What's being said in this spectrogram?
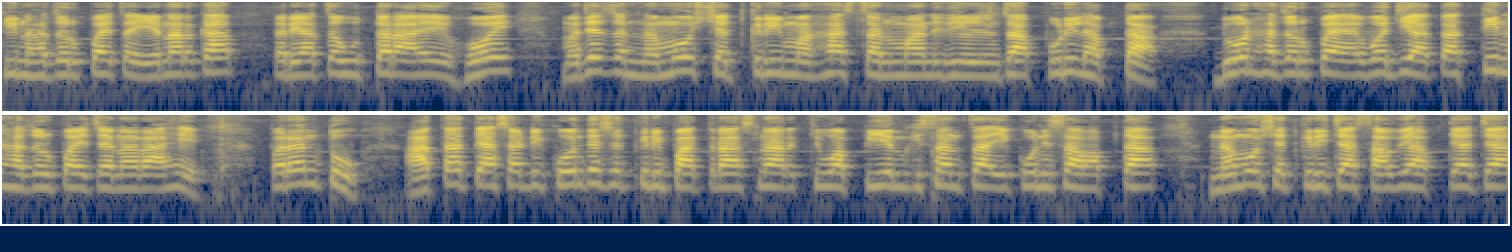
तीन हजार रुपयाचा येणार का? तर याचं उत्तर आहे होय. म्हणजेच नमो शेतकरी महासन्मान निधी योजनेचा पुढील हप्ता दोन हजार रुपयाऐवजी आता तीन हजार रुपयाचा येणार आहे. परंतु आता त्यासाठी कोणते शेतकरी पात्र असणार किंवा पीएम किसानचा एकोणीसावा हप्ता नमो शेतकरीच्या सहाव्या हप्त्याच्या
